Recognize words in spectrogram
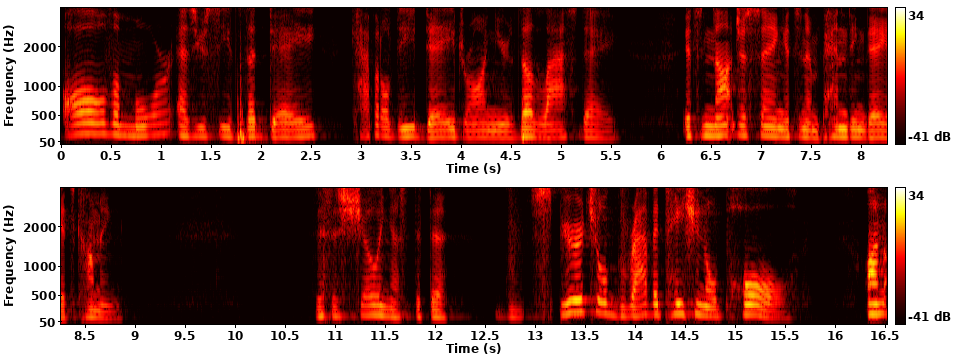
all the more as you see the day, capital D, day drawing near, the last day. It's not just saying it's an impending day, it's coming. This is showing us that the spiritual gravitational pull on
